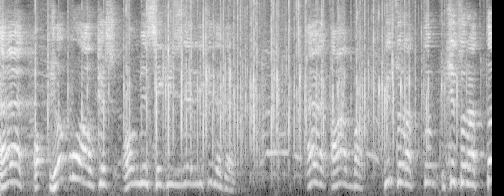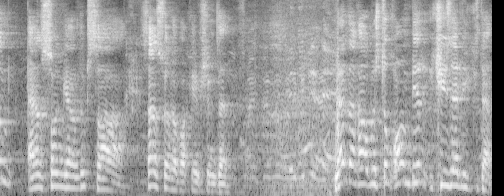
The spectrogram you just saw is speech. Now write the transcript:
Evet yok mu alkış 10.852 dedi. Evet abi bak bir tur attım iki tur attım en son geldik sağa. Sen söyle bakayım şimdi. Nerede kalmıştık 11.252'de.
